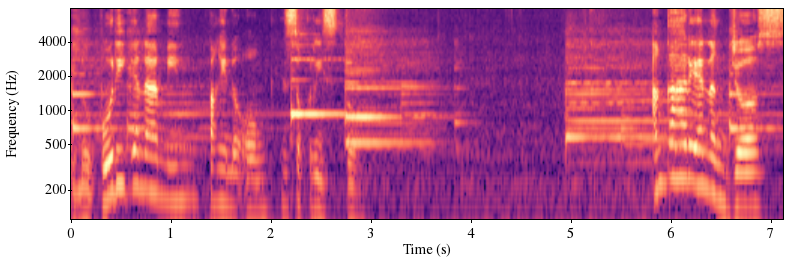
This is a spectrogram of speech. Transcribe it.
Pinupuri ka namin, Panginoong Heso Kristo. Ang kaharian ng Diyos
